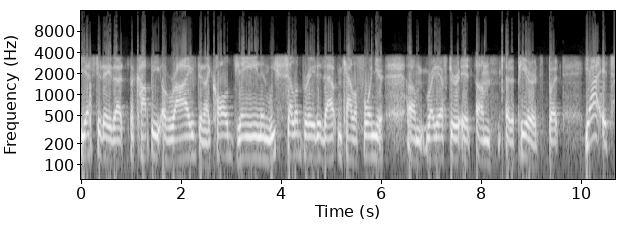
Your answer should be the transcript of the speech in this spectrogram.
yesterday that the copy arrived, and I called Jane, and we celebrated out in California um, right after it um, it appeared. But yeah, it's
